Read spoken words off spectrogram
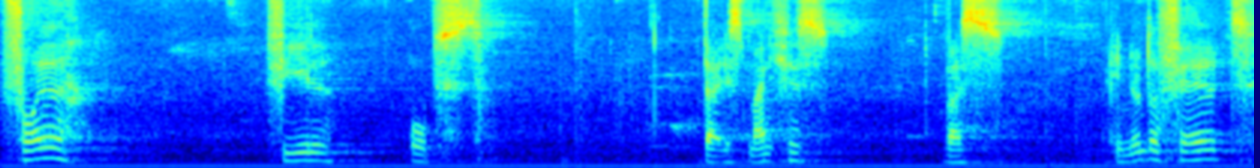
Voll viel Obst. Da ist manches, was hinunterfällt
